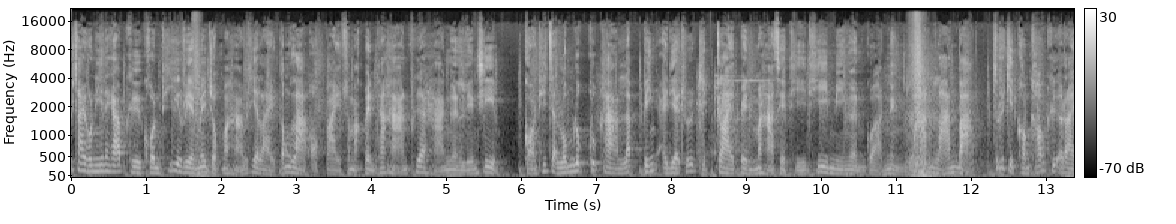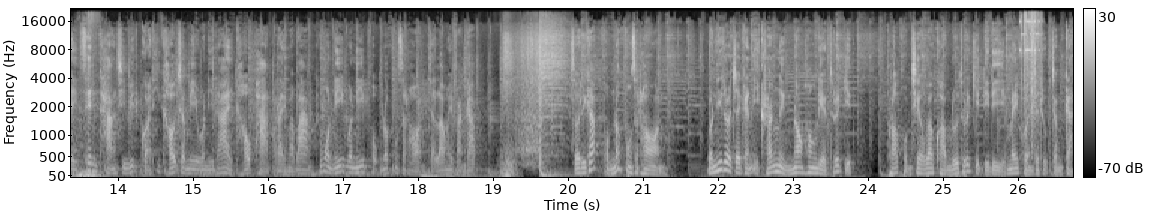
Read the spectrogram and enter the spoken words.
ผู้ชายคนนี้นะครับคือคนที่เรียนไม่จบมหาวิทยาลัยต้องลาออกไปสมัครเป็นทหารเพื่อหาเงินเลี้ยงชีพ ก่อนที่จะล้มลุกคลุกคลานและปิ๊งไอเดียธุรกิจกลายเป็นมหาเศรษฐีที่มีเงินกว่า 1 ล้านล้านบาท ธุรกิจของเขาคืออะไรเส้นทางชีวิตกว่าที่เขาจะมีวันนี้ได้เขาผ่านอะไรมาบ้าง ทั้งหมดนี้วันนี้ผมนพพงศธรจะเล่าให้ฟังครับ สวัสดีครับผมนพพงศธรวันนี้เราเจอกันอีกครั้งหนึ่งนอกห้องเรียนธุรกิจ เพราะผมเชื่อว่าความรู้ธุรกิจดีๆ ไม่ควรจะถูกจำกัด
